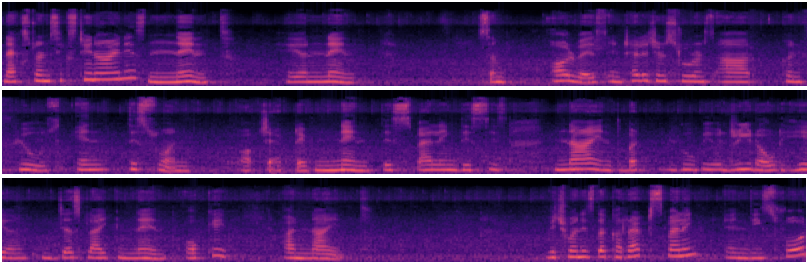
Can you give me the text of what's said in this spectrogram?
next one 69 is ninth. Here ninth. Some always intelligent students are confused in this one objective. Ninth. This spelling this is ninth but you will read out here just like ninth. Okay? A ninth. Which one is the correct spelling in these four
